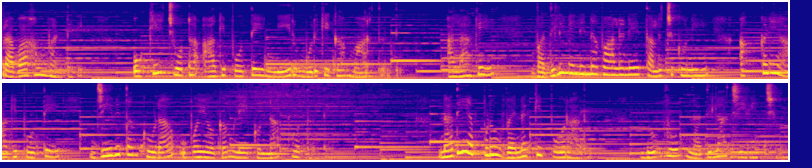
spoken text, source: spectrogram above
ప్రవాహం వంటిది. ఒకే చోట ఆగిపోతే నీరు మురికిగా మారుతుంది. అలాగే వదిలి వెళ్ళిన వాళ్ళనే తలుచుకొని అక్కడే ఆగిపోతే జీవితం కూడా ఉపయోగం లేకుండా పోతుంది. నది ఎప్పుడు వెనక్కి పోరాదు. నువ్వు నదిలా జీవించు.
